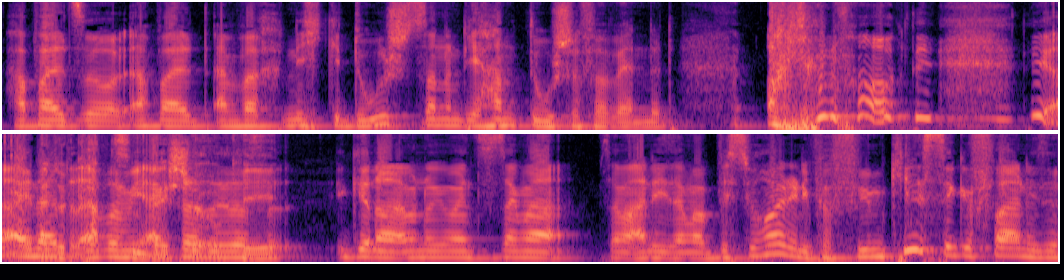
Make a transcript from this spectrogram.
habe halt so, habe halt einfach nicht geduscht, sondern die Handdusche verwendet. Und dann war auch die, die eine also hat einfach mir extra so, okay. genau, einfach nur gemeint, sag mal, sag mal, Andi, sag mal, bist du heute in die Parfümkiste gefallen? Ich so.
